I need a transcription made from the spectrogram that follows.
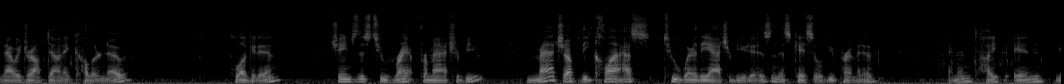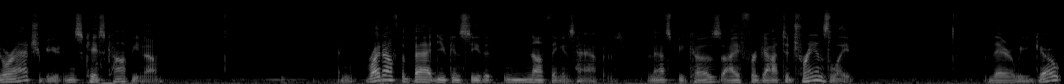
Now we drop down a color node, plug it in, change this to ramp from attribute, match up the class to where the attribute is, in this case it would be primitive, and then type in your attribute, in this case copy num. And right off the bat you can see that nothing has happened, and that's because I forgot to translate. There we go.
